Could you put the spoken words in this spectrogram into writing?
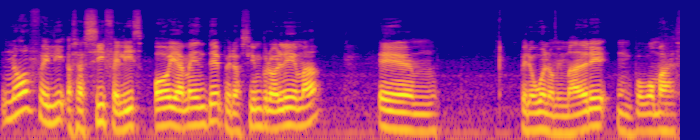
no feliz, o sea, sí feliz, obviamente, pero sin problema. Eh, pero bueno, mi madre un poco más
